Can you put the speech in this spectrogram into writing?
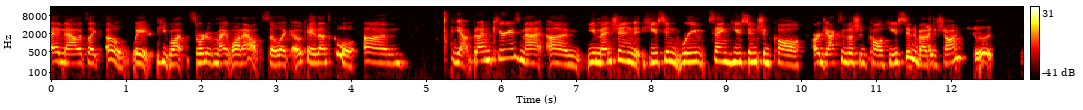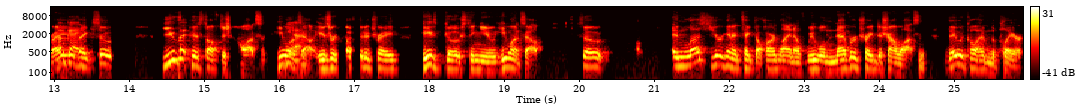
and now it's like, oh, wait, he want sort of might want out. So like, okay, that's cool. Um, yeah, but I'm curious, Matt. Um, you mentioned Houston. Were you saying Houston should call or Jacksonville should call Houston about I- Deshaun? Good, right? Okay. Like so, you've But- pissed off Deshaun Watson. He wants Yeah. out. He's requested a trade. He's ghosting you. He wants out. So, unless you're going to take the hard line of we will never trade Deshaun Watson, they would call him the player.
